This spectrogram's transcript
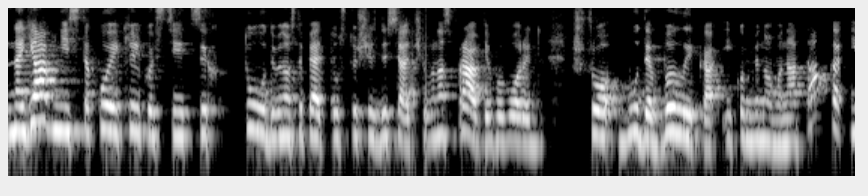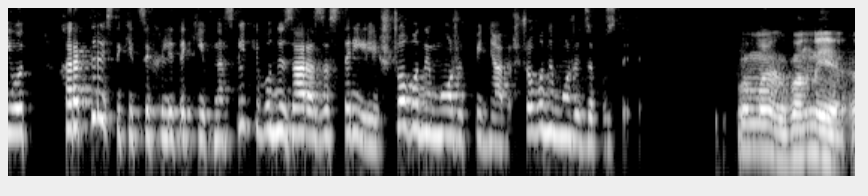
наявність такої кількості цих ту 95 ту 160 чи вона справді говорить, що буде велика і комбінована атака, і от характеристики цих літаків, наскільки вони зараз застарілі, що вони можуть підняти, що вони можуть запустити. Вони- е,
